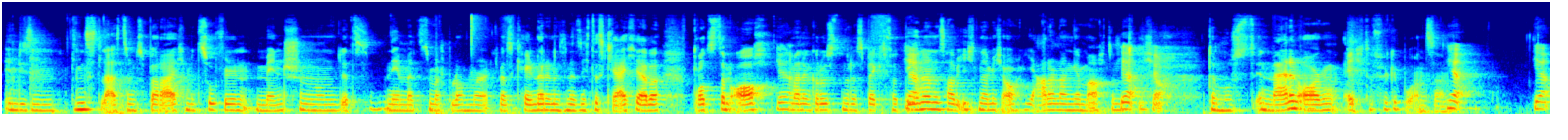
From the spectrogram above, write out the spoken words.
in diesem Dienstleistungsbereich mit so vielen Menschen und jetzt nehmen wir jetzt zum Beispiel auch mal als Kellnerinnen sind jetzt nicht das Gleiche, aber trotzdem auch Ja. meinen größten Respekt vor Ja. denen. Das habe ich nämlich auch jahrelang gemacht und Ja, ich auch. da musst in meinen Augen echt dafür geboren sein. Ja. Ja,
